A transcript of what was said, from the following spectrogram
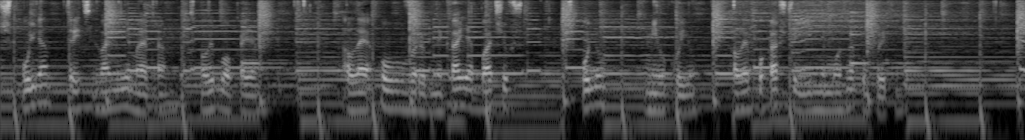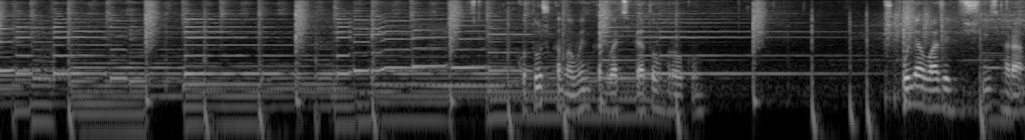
Шпуля 32 мм, глибока, але у виробника я бачив шпулю мілкою, але поки що її не можна купити. Котушка новинка 25-го року. Шпуля важить 6 грам,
